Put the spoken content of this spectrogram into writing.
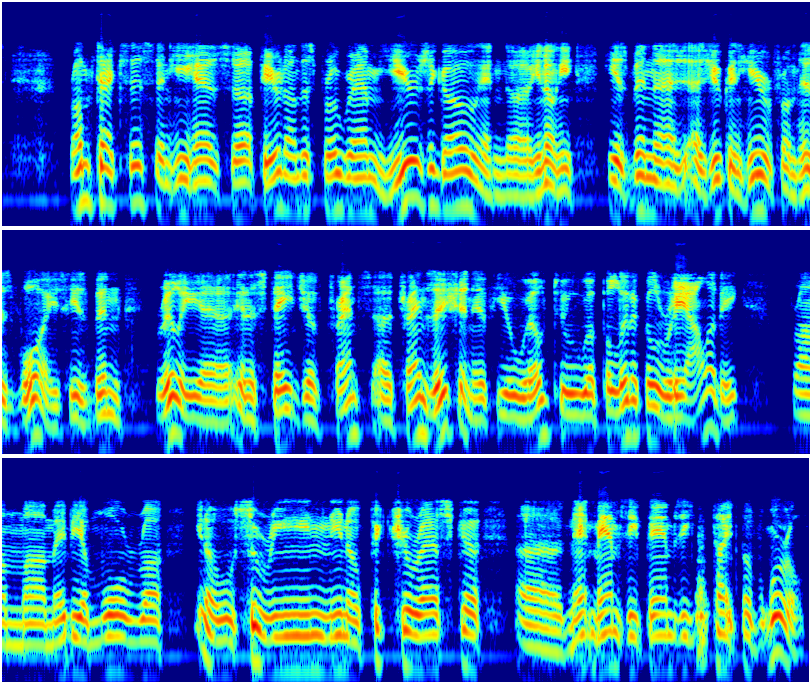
from Texas, and he has uh, appeared on this program years ago. And, uh, you know, he, he has been, as, as you can hear from his voice, he has been really uh, in a stage of trans, uh, transition, if you will, to uh, political reality from uh, maybe a more, uh, you know, serene, you know, picturesque, uh, uh, mamsy-pamsy type of world.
